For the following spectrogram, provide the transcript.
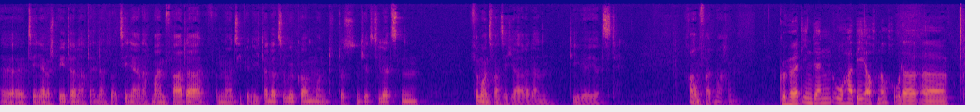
äh, zehn Jahre später, nach, nach, zehn Jahre nach meinem Vater, 95 bin ich dann dazu gekommen und das sind jetzt die letzten 25 Jahre dann, die wir jetzt Raumfahrt machen. Gehört Ihnen denn OHB auch noch oder? Äh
